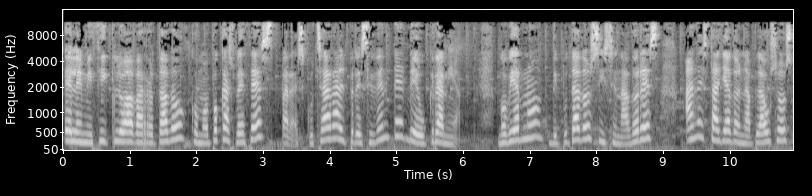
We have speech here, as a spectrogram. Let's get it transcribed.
El hemiciclo abarrotado como pocas veces para escuchar al presidente de Ucrania. Gobierno, diputados y senadores han estallado en aplausos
